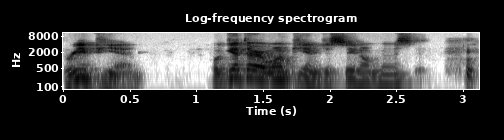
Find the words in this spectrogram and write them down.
3 p.m. We'll get there at 1 p.m. just so you don't miss it.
